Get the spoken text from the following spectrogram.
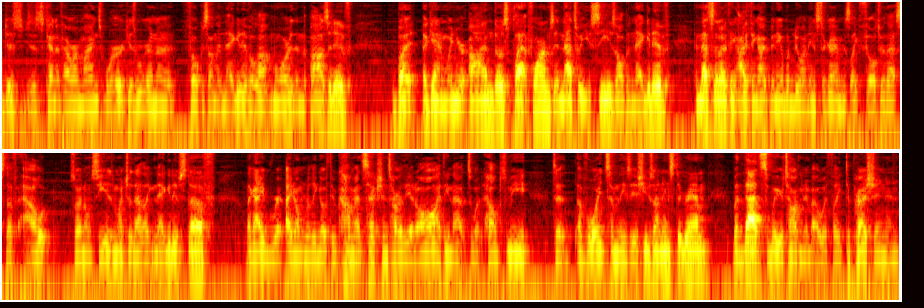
just just kind of how our minds work is we're going to focus on the negative a lot more than the positive. But again when you're on those platforms and that's what you see is all the negative and that's another thing i think i've been able to do on instagram is like filter that stuff out so i don't see as much of that like negative stuff. Like I, re- I don't really go through comment sections hardly at all. I think that's what helps me to avoid some of these issues on instagram. But that's what you're talking about with like depression and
